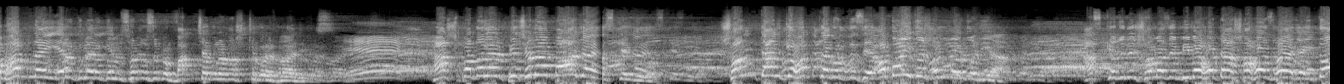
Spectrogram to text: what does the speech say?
অভাব নাই, এরকম এরকম ছোট ছোট বাচ্চাগুলো নষ্ট করে ফেলা দিবে। হাসপাতালের পিছনে পাওয়া যায় আজকে এগুলো। সন্তানকে হত্যা করতেছে, অবৈধ সম্পর্ক দিয়া। আজকে যদি সমাজে বিবাহটা সহজ হয়ে যায় তো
